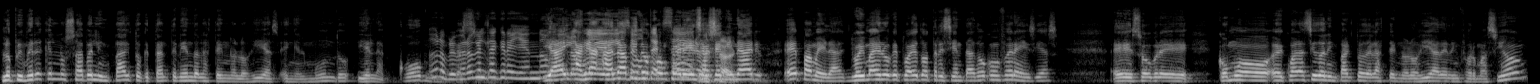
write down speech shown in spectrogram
Lo primero es que él no sabe el impacto que están teniendo las tecnologías en el mundo y en la comunicación. No, lo primero que él está creyendo Y hay, lo han, que le han dice habido conferencias, seminarios. Eh, Pamela, yo imagino que tú has ido a 302 conferencias eh, sobre cómo, eh, cuál ha sido el impacto de las tecnologías de la información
